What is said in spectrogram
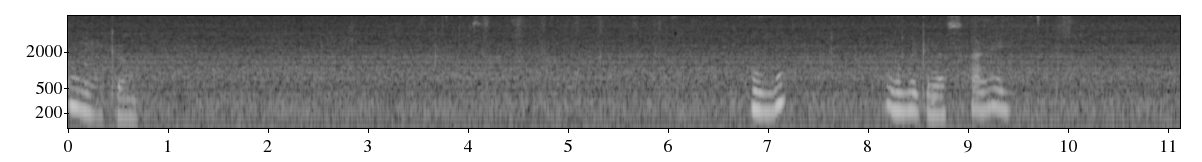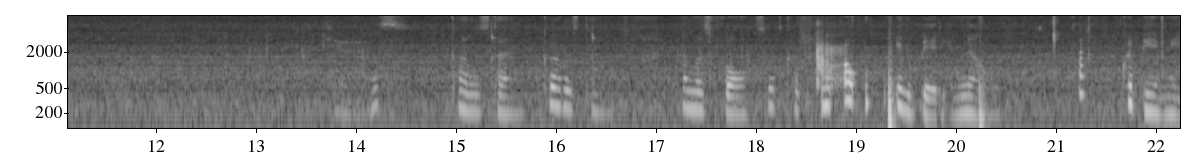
There you go. Oh, oh my goodness. Hi. Yes. Cuddles time. Cuddles time. Emma's full, so it's cuddle. Oh, itty bitty. No. Quit being me.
